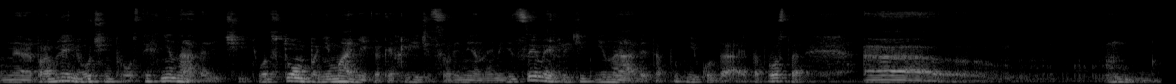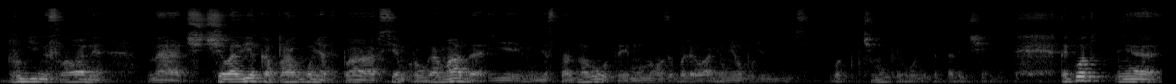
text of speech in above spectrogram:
э, проблеме очень прост. Их не надо лечить. Вот в том понимании, как их лечит современная медицина, их лечить не надо. Это путь никуда. Это просто, э, другими словами, человека прогонят по всем кругам ада, и вместо одного иммунного заболевания у него будет 10. Вот к чему приводит это лечение. Так вот, э,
